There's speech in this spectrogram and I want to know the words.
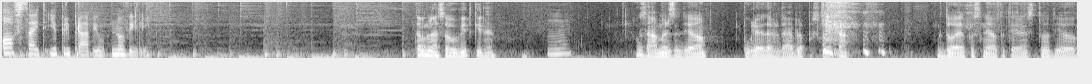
Offside je pripravil noveli. Tam le so uvidki. Mm. Vzameš zadevo, pogledaš, da je bila posneta, kdo je posnel, v katerem studiu,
